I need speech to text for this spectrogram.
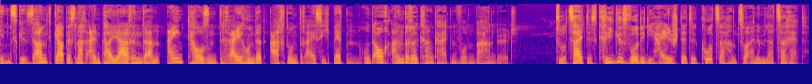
Insgesamt gab es nach ein paar Jahren dann 1338 Betten und auch andere Krankheiten wurden behandelt. Zur Zeit des Krieges wurde die Heilstätte kurzerhand zu einem Lazarett,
